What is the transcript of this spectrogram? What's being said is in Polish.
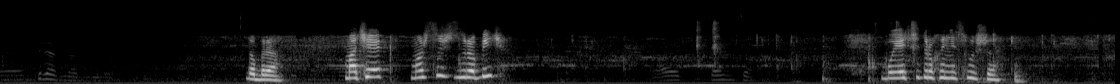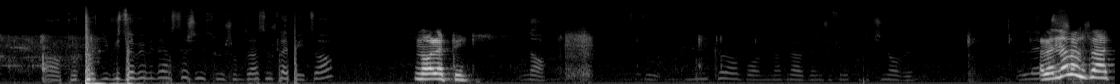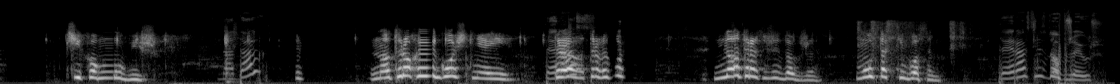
e, drewna dużo. Dobra. Maciek, możesz coś zrobić? Ale. Bo ja cię trochę nie słyszę. A, to pewnie widzowie mnie teraz też nie słyszą, teraz już lepiej, co? No, lepiej. No. Jest tu mikrofon, naprawdę, muszę sobie kupić nowy. Lepszy. Ale nadal za cicho mówisz. Nadal? No, trochę głośniej. Tro Teraz? trochę głośniej. No, teraz już jest dobrze. Mów takim głosem. Teraz jest dobrze już.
